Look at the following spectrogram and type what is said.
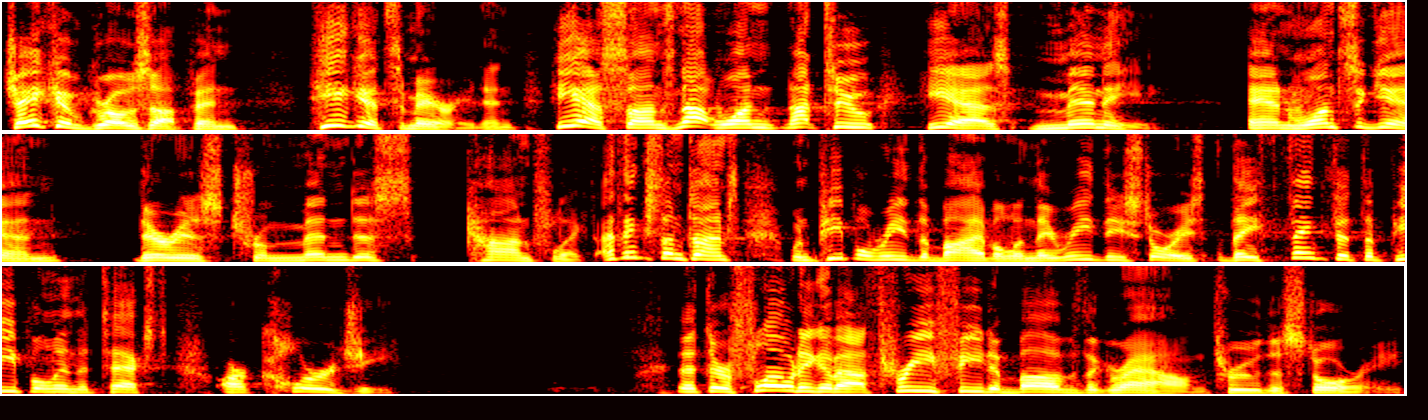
Jacob grows up and he gets married and he has sons, not one, not two, he has many. And once again, there is tremendous conflict. I think sometimes when people read the Bible and they read these stories, they think that the people in the text are clergy, that they're floating about three feet above the ground through the story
